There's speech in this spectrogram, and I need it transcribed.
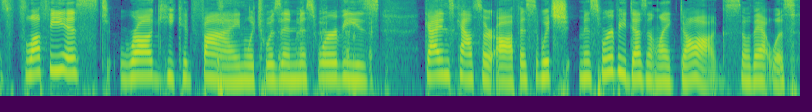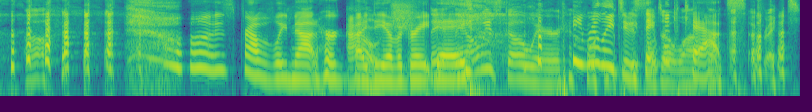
fluffiest rug he could find, which was in Miss Worvy's guidance counselor office, which Miss Worvy doesn't like dogs. So that was. Oh, it's probably not her idea of a great they, day. they always go where They really do. people Same with cats. right.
